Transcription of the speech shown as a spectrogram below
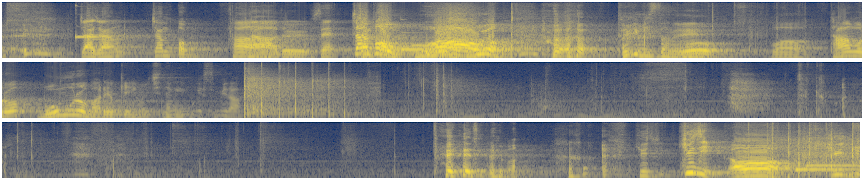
짜장, 짬뽕. 하나, 둘, 둘, 셋. 짬뽕! 와 뭐야? 되게 비싸네. 오. 와 다음으로 몸으로 말해요 게임을 진행해 보겠습니다. 대박. 휴지. 휴지. 어. 휴지.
